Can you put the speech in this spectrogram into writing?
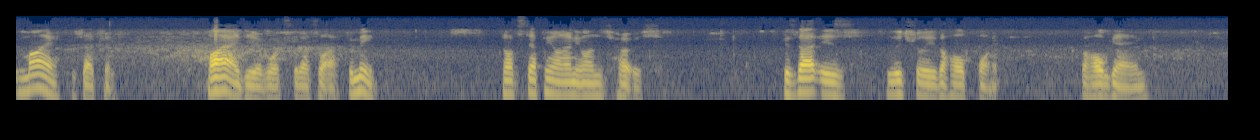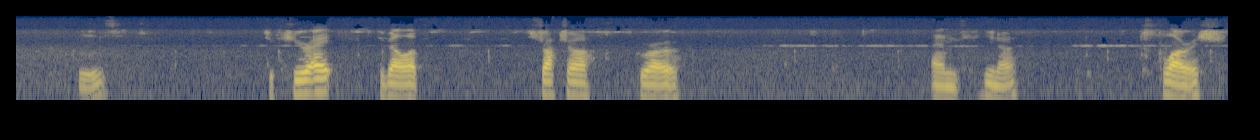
my perception, my idea of what's the best life for me. Not stepping on anyone's toes. Because that is literally the whole point. The whole game is to curate, develop, structure, grow, and, you know, flourish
